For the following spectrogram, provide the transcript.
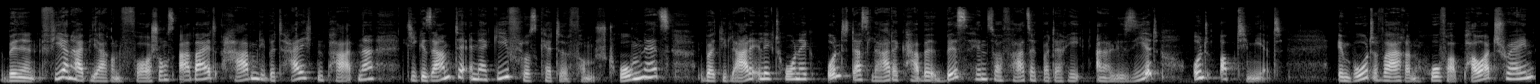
Binnen viereinhalb Jahren Forschungsarbeit haben die beteiligten Partner die gesamte Energieflusskette vom Stromnetz über die Ladeelektronik und das Ladekabel bis hin zur Fahrzeugbatterie analysiert und optimiert. Im Boot waren Hofer Powertrain,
